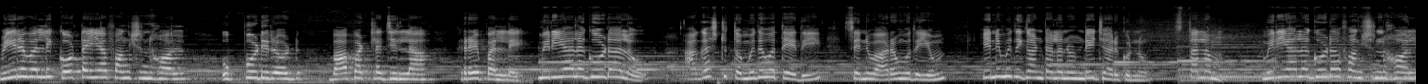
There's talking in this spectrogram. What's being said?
Veeravalli Kotaiah function hall Uppudi road Bapatla జిల్లా రేపల్లె. మిర్యాలగూడలో ఆగస్టు తొమ్మిదవ తేదీ శనివారం ఉదయం ఎనిమిది గంటల నుండి జరుగును. స్థలం Miryalaguda function hall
